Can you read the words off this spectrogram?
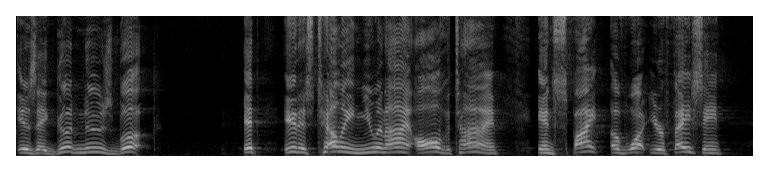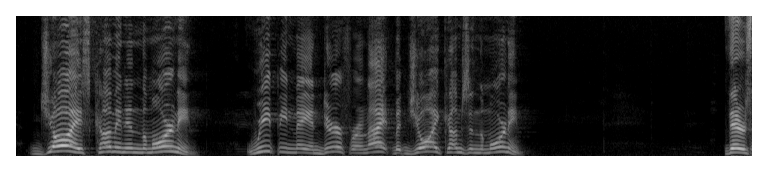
is a good news book. It, it is telling you and I all the time, in spite of what you're facing, joy is coming in the morning. Weeping may endure for a night, but joy comes in the morning there's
